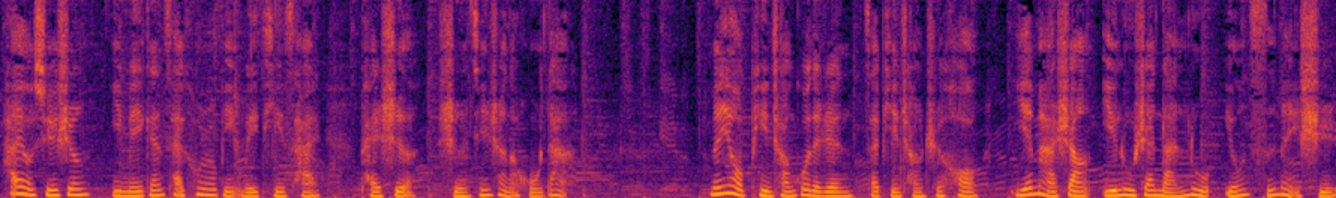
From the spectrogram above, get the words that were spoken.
还有学生以梅干菜扣肉饼为题材拍摄《舌尖上的湖大》，没有品尝过的人在品尝之后。也马上以麓山南路有此美食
